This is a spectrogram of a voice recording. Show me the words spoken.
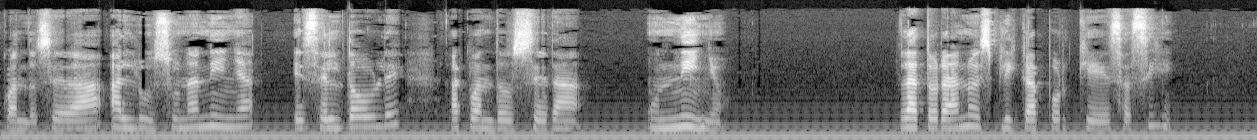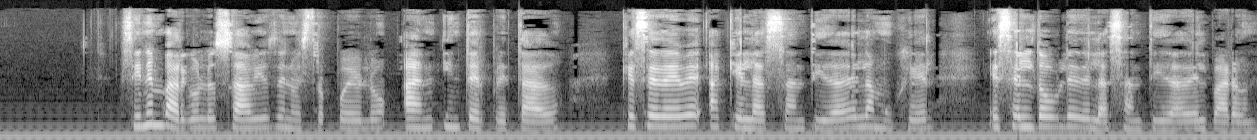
cuando se da a luz una niña, es el doble a cuando se da un niño. La Torá no explica por qué es así. Sin embargo, los sabios de nuestro pueblo han interpretado que se debe a que la santidad de la mujer es el doble de la santidad del varón.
